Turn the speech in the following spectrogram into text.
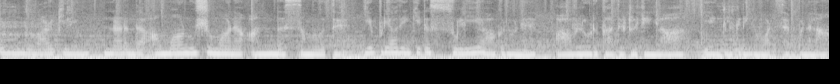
உங்க வாழ்க்கையிலும் நடந்த அமானுஷமான அந்த சம்பவத்தை எப்படியாவது என்கிட்ட சொல்லியே ஆகணும்னு அவளோடு காத்துட்டு இருக்கீங்களா எங்களுக்கு நீங்க வாட்ஸ்அப் பண்ணலாம்.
